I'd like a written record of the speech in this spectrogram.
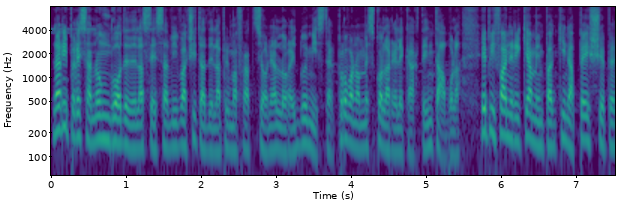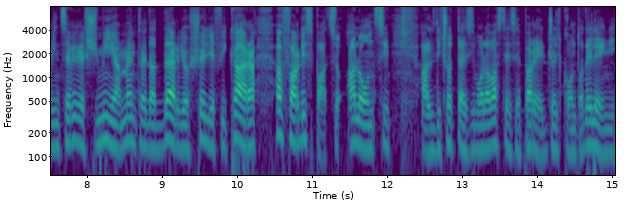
La ripresa non gode della stessa vivacità della prima frazione, allora i due mister provano a mescolare le carte in tavola. Epifani richiama in panchina Pesce per inserire Scimia, mentre Dadderio sceglie Ficara a fargli spazio a Lonzi. Al diciottesimo la Vastese pareggia il conto dei legni.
